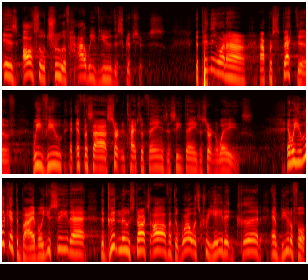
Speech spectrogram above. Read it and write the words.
is also true of how we view the scriptures. Depending on our, our perspective, we view and emphasize certain types of things and see things in certain ways. And when you look at the Bible, you see that the good news starts off that the world was created good and beautiful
